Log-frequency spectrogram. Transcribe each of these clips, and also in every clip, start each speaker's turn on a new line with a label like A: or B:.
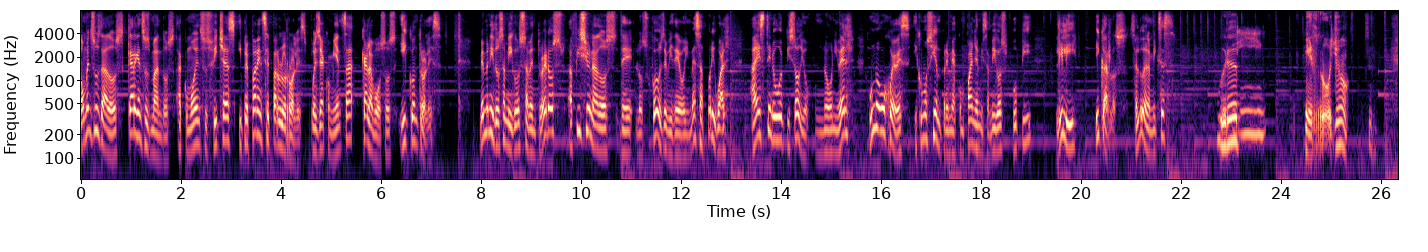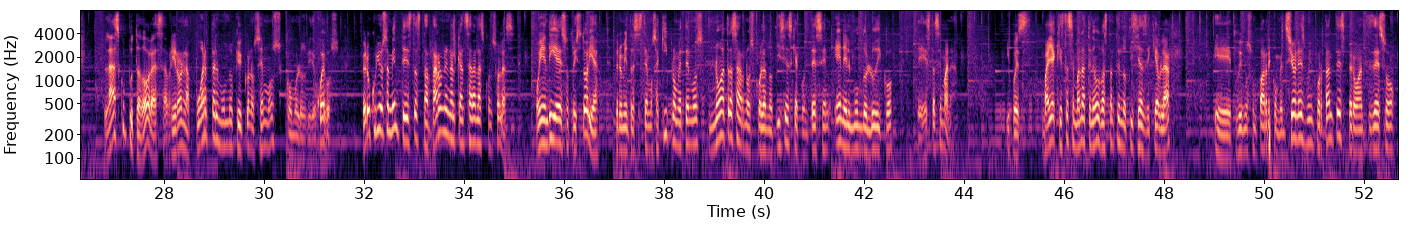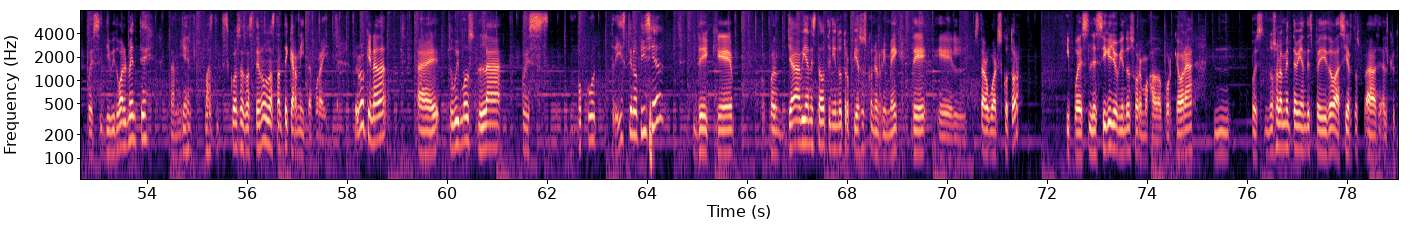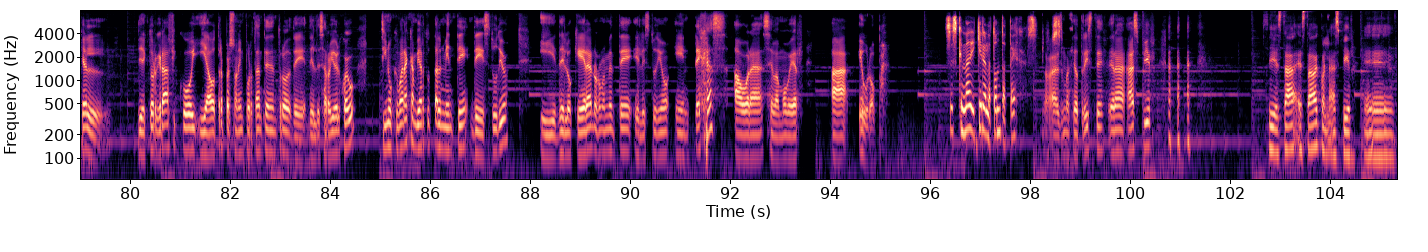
A: Tomen sus dados, carguen sus mandos, acomoden sus fichas y prepárense para los roles, pues ya comienza Calabozos y Controles. Bienvenidos amigos aventureros, aficionados de los juegos de video y mesa por igual, a este nuevo episodio, un nuevo nivel, un nuevo jueves y como siempre me acompañan mis amigos Pupi, Lili y Carlos. Saluden amixes.
B: What up?
C: ¿Qué rollo?
A: Las computadoras abrieron la puerta al mundo que hoy conocemos como los videojuegos, pero curiosamente estas tardaron en alcanzar a las consolas. Hoy en día es otra historia, pero mientras estemos aquí prometemos no atrasarnos con las noticias que acontecen en el mundo lúdico de esta semana. Y pues vaya que esta semana tenemos bastantes noticias de qué hablar. Eh, tuvimos un par de convenciones muy importantes, pero antes de eso, pues individualmente también bastantes cosas, tenemos bastante carnita por ahí. Primero que nada, eh, tuvimos la, pues, un poco triste noticia de que ya habían estado teniendo tropiezos con el remake de el Star Wars KOTOR y pues les sigue lloviendo sobre mojado porque ahora mm, pues no solamente habían despedido a ciertos, al, creo que al director gráfico y a otra persona importante dentro del desarrollo del juego, sino que van a cambiar totalmente de estudio y de lo que era normalmente el estudio en Texas, ahora se va a mover a Europa.
B: Es que nadie quiere a la tonta Texas.
A: Ah, es demasiado triste. Era Aspir.
D: sí, está, estaba con Aspir. Eh,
